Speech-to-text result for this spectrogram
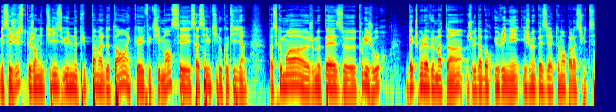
mais c'est juste que j'en utilise une depuis pas mal de temps et que effectivement c'est assez utile au quotidien. Parce que moi euh, je me pèse euh, tous les jours, dès que je me lève le matin, je vais d'abord uriner et je me pèse directement par la suite.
